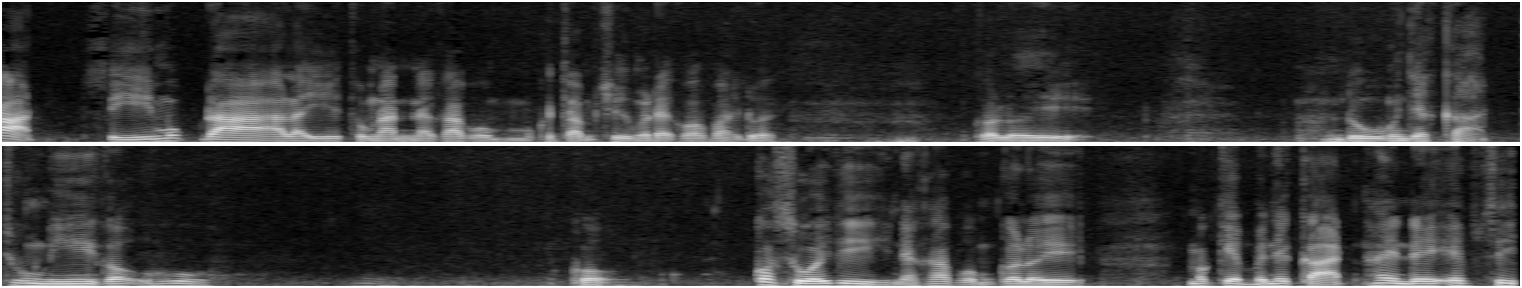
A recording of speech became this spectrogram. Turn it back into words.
ราชสีมุกดาอะไรตรงนั้นนะครับ ผมก็จำชื่อไม่ได้ขอไปด้วย ก็เลยดูบรรยากาศช่วงนี้ก็โอ้ก็ ก็สวยดีนะครับ ผมก็เลยมาเก็บบรรยากาศให้ในเอฟซี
